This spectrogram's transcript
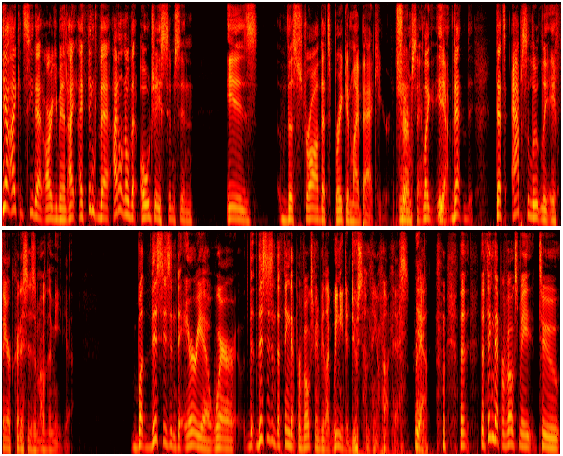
Yeah, I could see that argument. I, I think that I don't know that OJ Simpson is the straw that's breaking my back here. You Sure. I'm saying? Like it- Yeah. that that's absolutely a fair criticism of the media. But this isn't the area where th- this isn't the thing that provokes me to be like, we need to do something about this. right? Yeah. the the thing that provokes me to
